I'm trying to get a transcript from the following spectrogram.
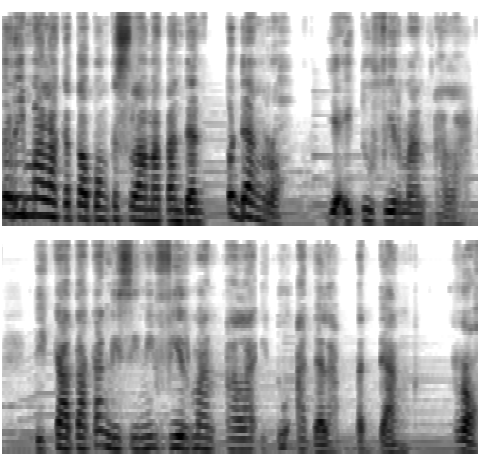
Terimalah ketopong keselamatan dan pedang roh yaitu firman Allah. Dikatakan di sini firman Allah itu adalah pedang roh,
